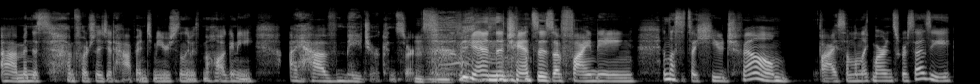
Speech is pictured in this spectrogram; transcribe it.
um, and this unfortunately did happen to me recently with Mahogany, I have major concerns. and the chances of finding, unless it's a huge film by someone like Martin Scorsese,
